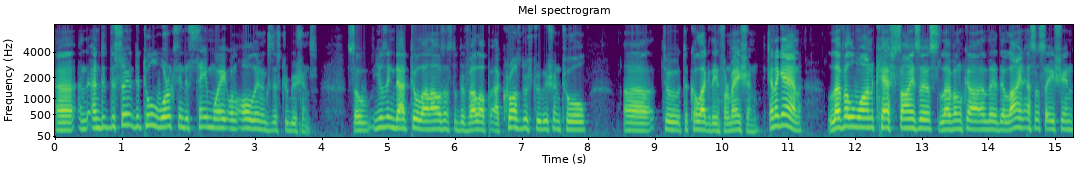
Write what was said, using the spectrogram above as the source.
uh, and and the, the, same, the tool works in the same way on all Linux distributions. So using that tool allows us to develop a cross-distribution tool uh, to, to collect the information. And again, level 1 cache sizes, level the, the line association,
